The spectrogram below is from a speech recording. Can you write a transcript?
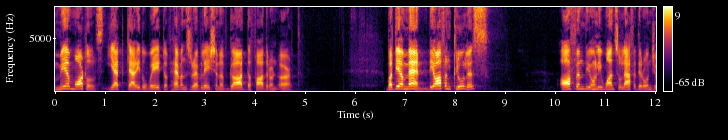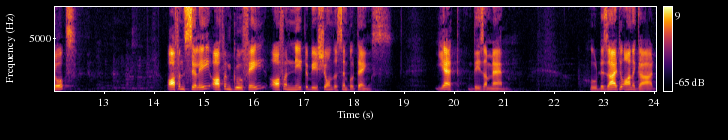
Mere mortals yet carry the weight of heaven's revelation of God the Father on earth. But they are men. They are often clueless, often the only ones who laugh at their own jokes often silly, often goofy, often need to be shown the simple things. Yet, these are men who desire to honor God,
